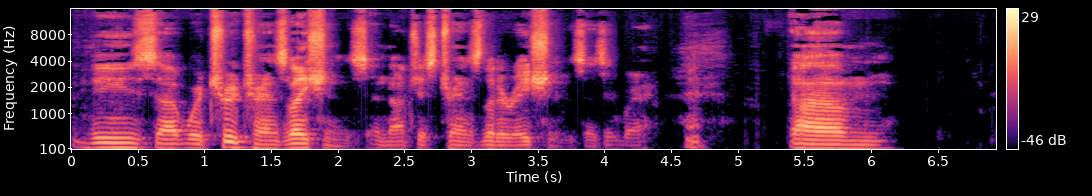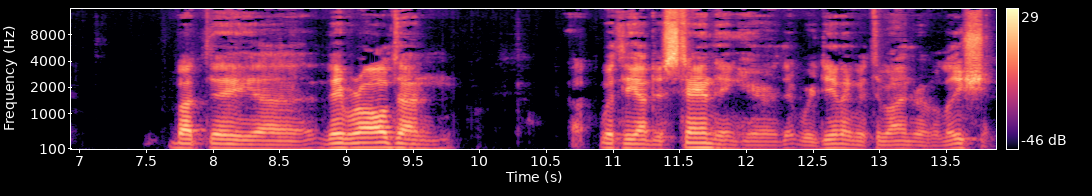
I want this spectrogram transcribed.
these uh, were true translations and not just transliterations, as it were. Um, but they uh, they were all done uh, with the understanding here that we're dealing with divine revelation.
